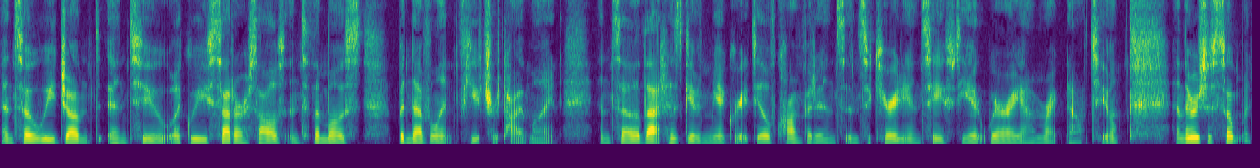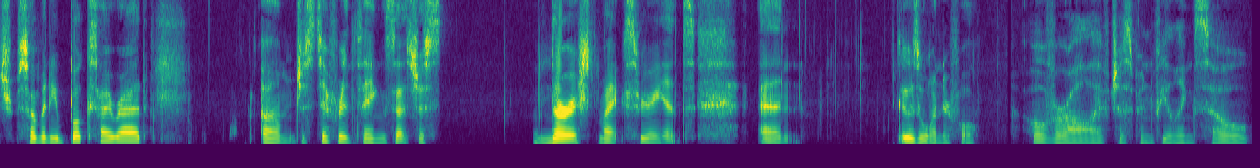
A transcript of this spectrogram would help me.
And so we jumped into, like, we set ourselves into the most benevolent future timeline. And so that has given me a great deal of confidence and security and safety at where I am right now, too. And there was just so much, so many books I read, um, just different things that just nourished my experience. And it was wonderful. Overall, I've just been feeling so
